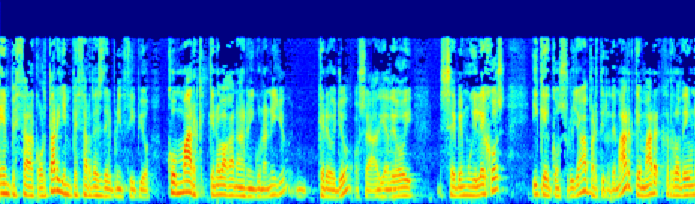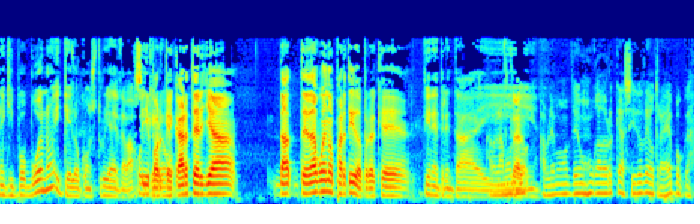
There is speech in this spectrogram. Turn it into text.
empezar a cortar y empezar desde el principio. Con Mark, que no va a ganar ningún anillo, creo yo. O sea, a día de hoy se ve muy lejos. Y que construyan a partir de Mark. Que Mark rodee un equipo bueno y que lo construya desde abajo. Sí, que porque no- Carter ya da- te da buenos partidos, pero es que Tiene 30 y... Hablamos, Claro. de, hablemos de un jugador que ha sido de otra época.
